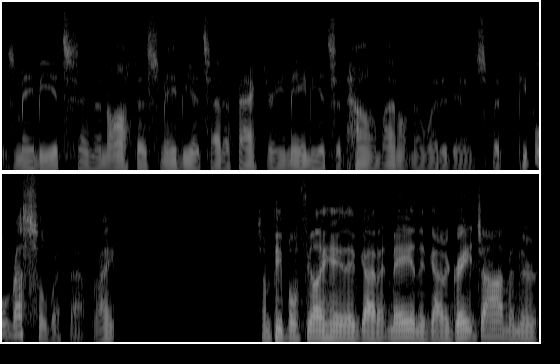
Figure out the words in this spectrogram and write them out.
is. Maybe it's in an office, maybe it's at a factory, maybe it's at home. I don't know what it is. But people wrestle with that, right? Some people feel like, hey, they've got it made and they've got a great job and their,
